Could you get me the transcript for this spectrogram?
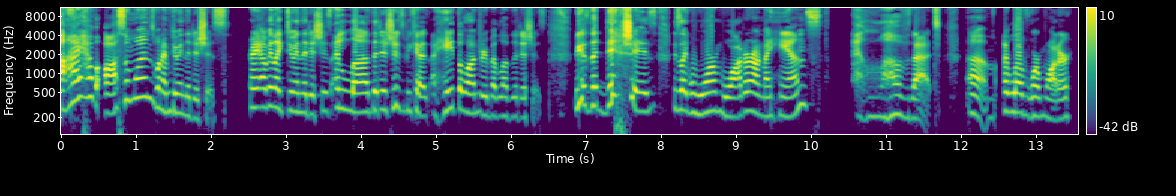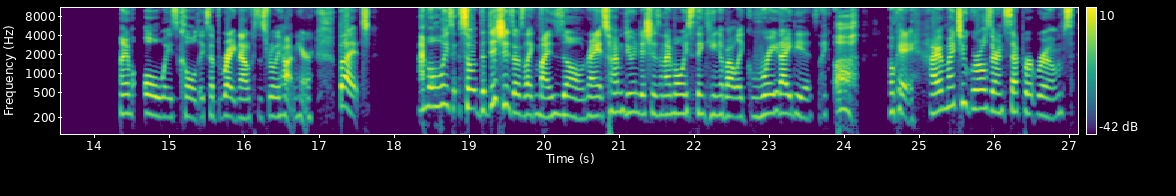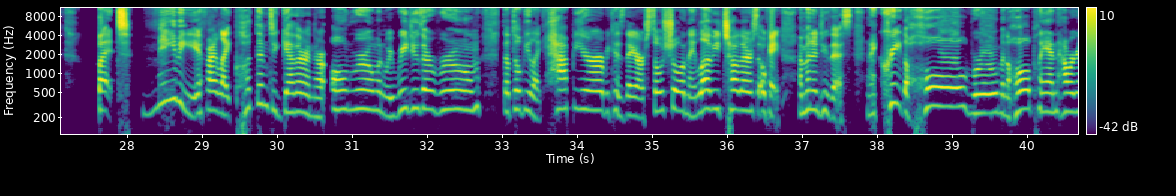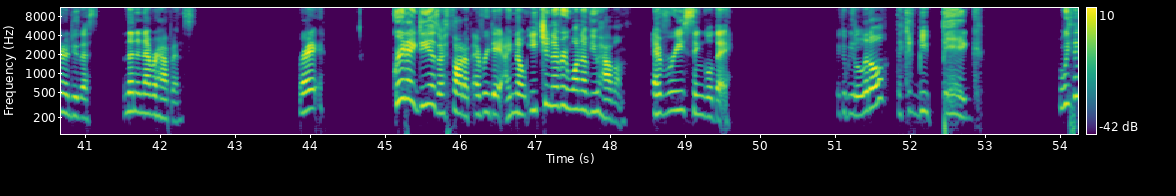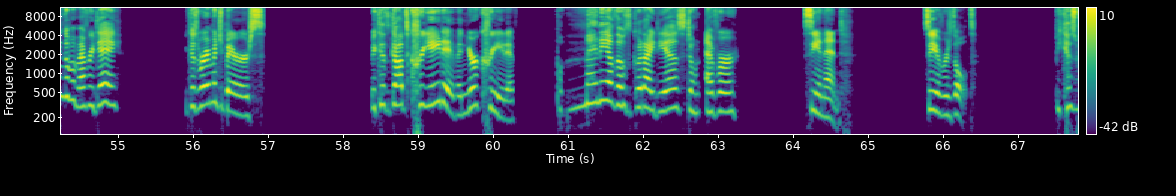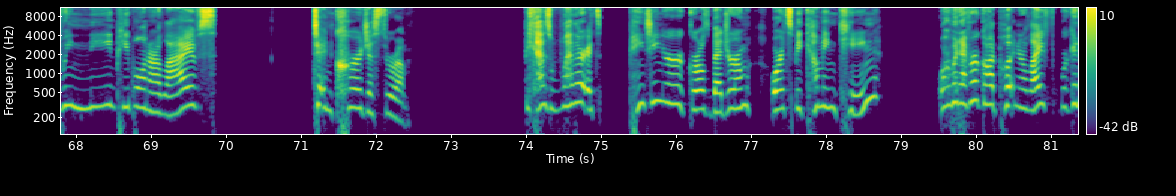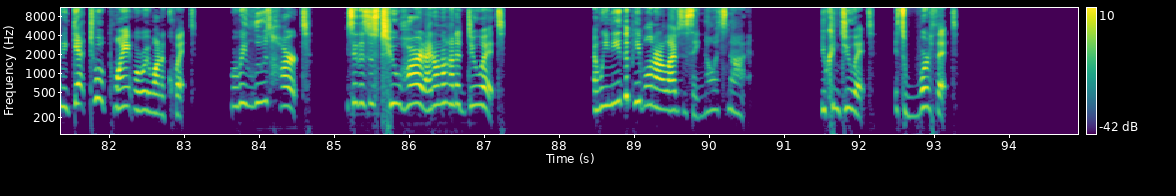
I have awesome ones when I'm doing the dishes. Right? I'll be like doing the dishes. I love the dishes because I hate the laundry, but love the dishes. Because the dishes is like warm water on my hands. I love that. Um, I love warm water. I am always cold, except right now because it's really hot in here. But I'm always so the dishes are like my zone, right? So I'm doing dishes and I'm always thinking about like great ideas, like oh, okay, I have my two girls, they're in separate rooms, But maybe if I like put them together in their own room and we redo their room, that they'll be like happier because they are social and they love each other. So, okay, I'm to do this. And I create the whole room and the whole plan, how we're to do this. And then it never happens. Right? Great ideas are thought up every day. I know each and every one of you have them every single day. They could be little, they could be big. We think of them every day because we're image bearers because God's creative and you're creative. But many of those good ideas don't ever see an end, see a result. Because we need people in our lives to encourage us through them. Because whether it's painting your girl's bedroom or it's becoming king or whatever God put in your life, we're going to get to a point where we want to quit, where we lose heart. We say, This is too hard. I don't know how to do it. And we need the people in our lives to say, no, it's not. You can do it. It's worth it.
